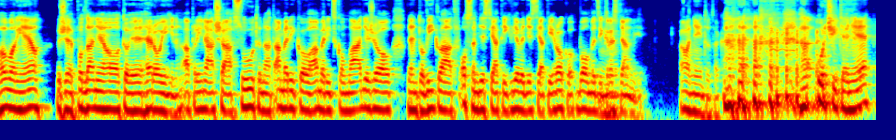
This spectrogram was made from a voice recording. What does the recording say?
hovoril, že podľa neho to je heroín a prináša súd nad Amerikou a americkou mládežou. Tento výklad v 80. 90. rokoch bol medzi mhm. kresťanmi. Ale nie je to tak. Určite nie.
